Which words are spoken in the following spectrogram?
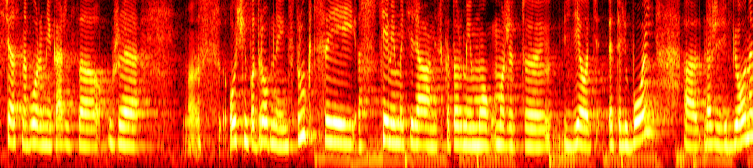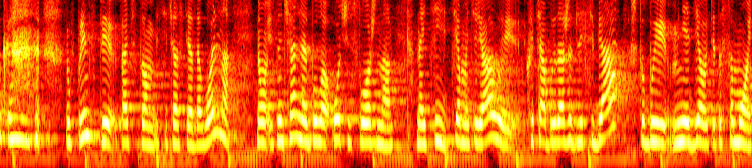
Сейчас наборы, мне кажется, уже с очень подробной инструкцией, с теми материалами, с которыми мог, может э, сделать это любой, э, даже ребенок. ну, в принципе, качеством сейчас я довольна, но изначально было очень сложно найти те материалы, хотя бы даже для себя, чтобы мне делать это самой.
